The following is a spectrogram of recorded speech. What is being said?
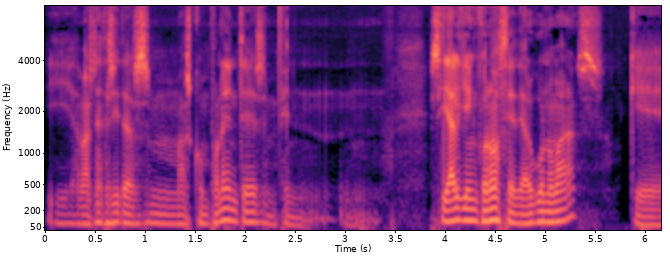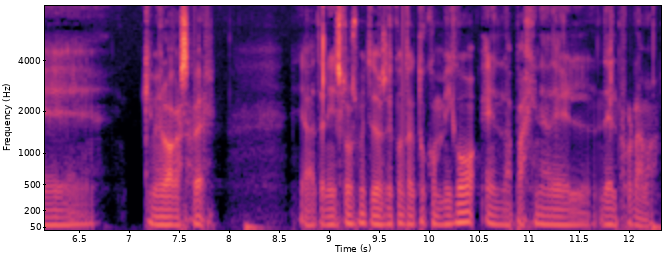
y además necesitas más componentes, en fin. Si alguien conoce de alguno más, que, me lo haga saber. Ya tenéis los métodos de contacto conmigo en la página del, del programa.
